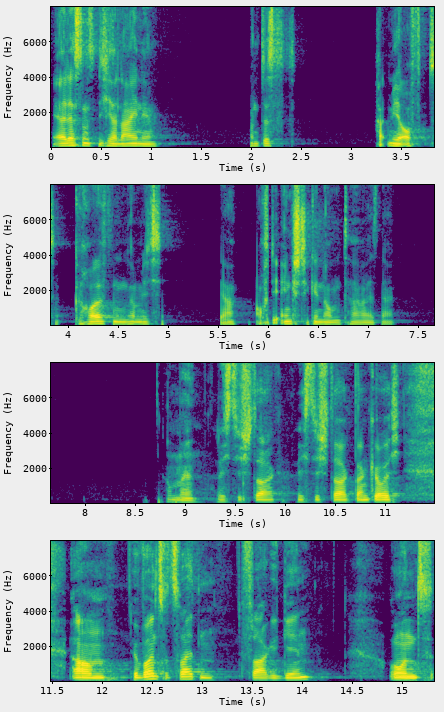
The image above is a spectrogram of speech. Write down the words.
Er lässt uns nicht alleine. Und das hat mir oft geholfen mich ja, auch die Ängste genommen teilweise. Amen. Richtig stark, richtig stark. Danke euch. Ähm, wir wollen zur zweiten Frage gehen. Und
